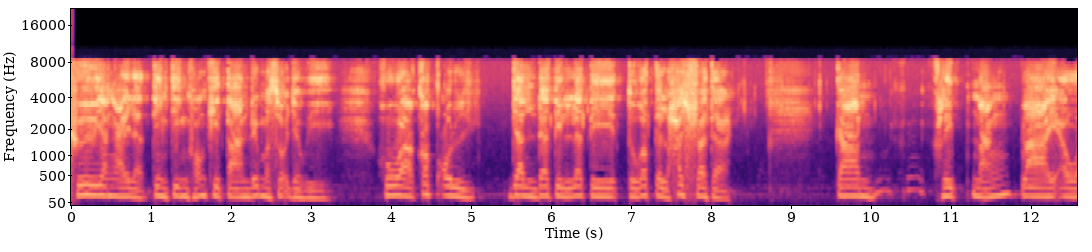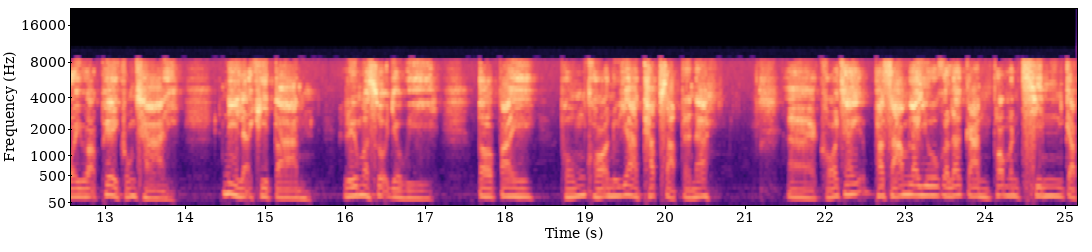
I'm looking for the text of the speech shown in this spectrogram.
คือยังไงล่ะ จริง ๆ ของคีตานหรือมาโซยวีหัวกตอุลจันดติลลตีตุกติลฮัชฟะตะการคลิปหนังปลายอวัยวะเพศของชาย นี่แหละคีตานหรือมาโซยวี ต่อไป ผมขออนุญาตทับศัพท์แล้วนะอขอใช้ภาษามลายูก็แล้วกัน เพราะมันชินกับ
